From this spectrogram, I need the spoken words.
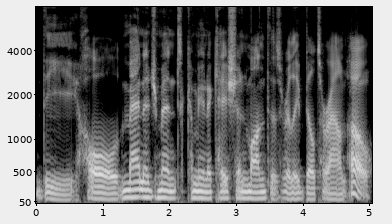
The whole management communication month is really built around, oh,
